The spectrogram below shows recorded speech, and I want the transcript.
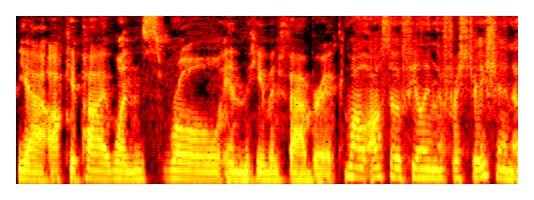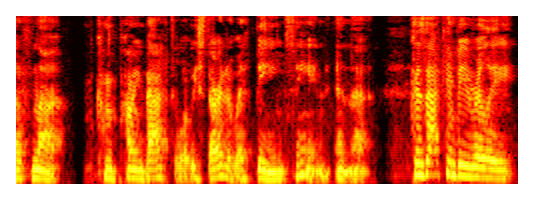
yeah, occupy one's role in the human fabric. While also feeling the frustration of not com- coming back to what we started with, being seen in that. Because that can be really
